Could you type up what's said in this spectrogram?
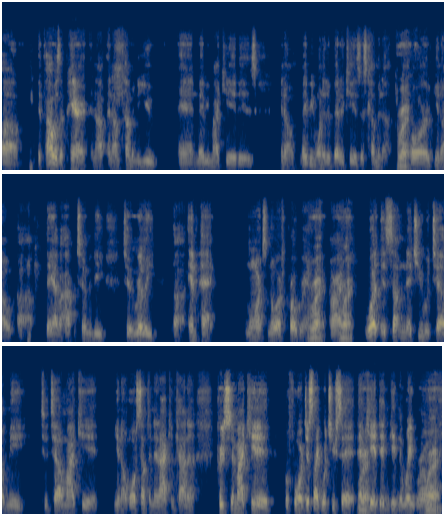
um, if I was a parent and I and I'm coming to you, and maybe my kid is, you know, maybe one of the better kids that's coming up, Right. or you know, uh, they have an opportunity to really uh, impact Lawrence North program. Right. All right. Right. What is something that you would tell me to tell my kid, you know, or something that I can kind of preach to my kid before, just like what you said, that Right. kid didn't get in the weight room Right.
